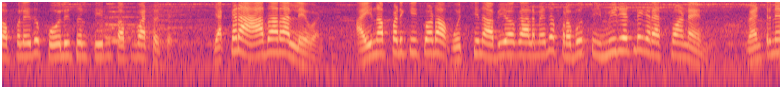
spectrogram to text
తప్పలేదు పోలీసులు తీరు తప్పు పట్టచ్చు. ఎక్కడ ఆధారాలు లేవండి. అయినప్పటికీ కూడా వచ్చిన అభియోగాల మీద ప్రభుత్వం ఇమీడియట్లీగా రెస్పాండ్ అయింది. వెంటనే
